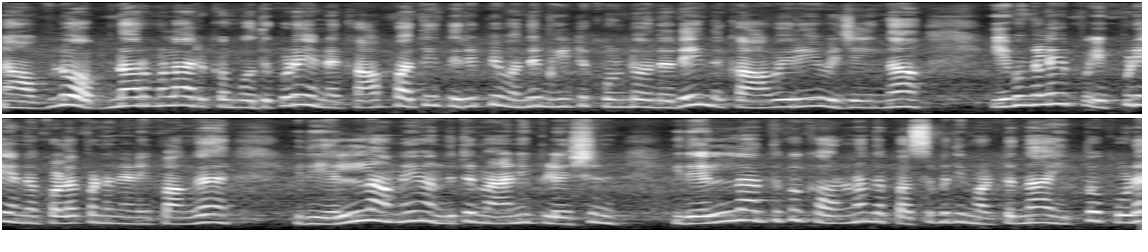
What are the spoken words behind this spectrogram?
நான் அவ்வளோ அப்நார்மலாக இருக்கும்போது கூட என்னை காப்பாற்றி திருப்பி வந்து மீட்டு கொண்டு வந்ததே இந்த காவேரியும் விஜயும் தான் இவங்களே இப்போ எப்படி என்னை கொலை பண்ண நினைப்பாங்க? இது எல்லாமே வந்துட்டு மேனிப்புலேஷன் இது எல்லாத்துக்கும் காரணம் அந்த பசுபதி மட்டும்தான். இப்போ கூட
